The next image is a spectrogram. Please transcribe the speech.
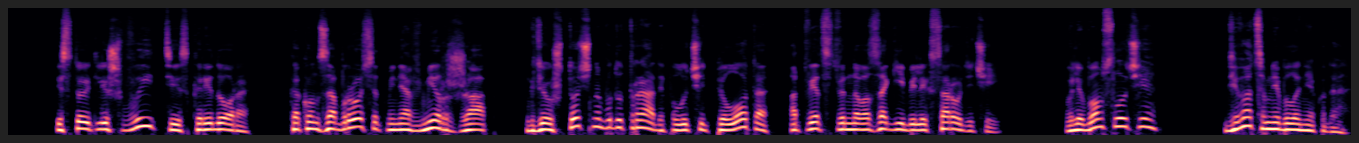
и стоит лишь выйти из коридора, как он забросит меня в мир жаб, где уж точно будут рады получить пилота, ответственного за гибель их сородичей. В любом случае, деваться мне было некуда.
